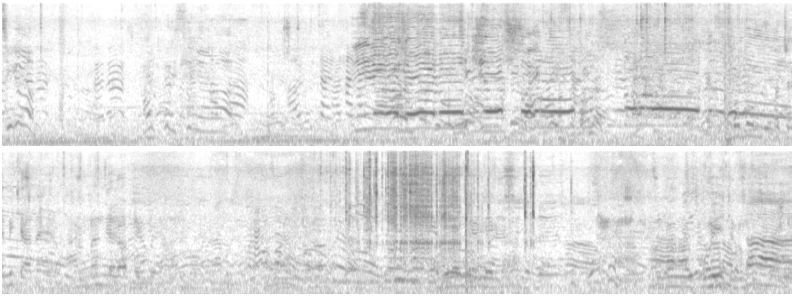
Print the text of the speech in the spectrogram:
지금 밟고 있으면 이가저는 지 보통 재밌게 안 해요. 장난감 앞에 자,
